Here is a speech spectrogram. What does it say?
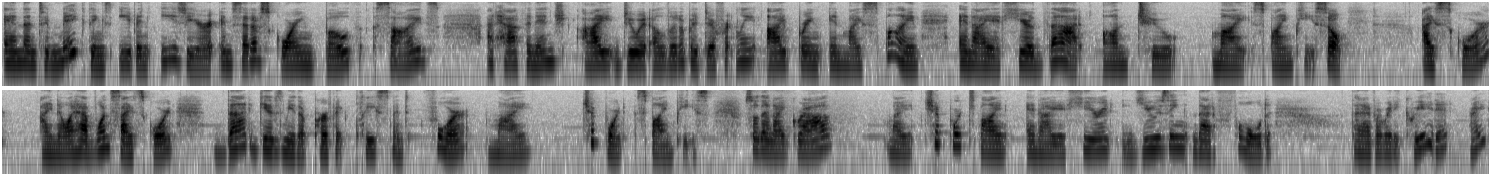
And then to make things even easier, instead of scoring both sides at half an inch, I do it a little bit differently. I bring in my spine and I adhere that onto my spine piece. So I score. I know I have one side scored. That gives me the perfect placement for my chipboard spine piece. So then I grab my chipboard spine and I adhere it using that fold that I've already created, right,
